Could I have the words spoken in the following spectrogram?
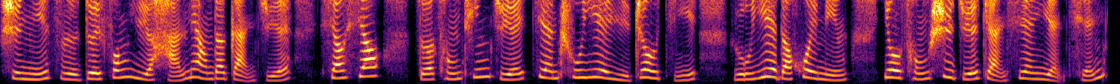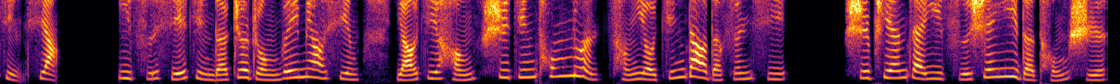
是女子对风雨寒凉的感觉，萧萧则从听觉见出夜雨骤急，如夜的晦明，又从视觉展现眼前景象。一词写景的这种微妙性，姚继恒《诗经通论》曾有精到的分析。诗篇在一词深意的同时，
